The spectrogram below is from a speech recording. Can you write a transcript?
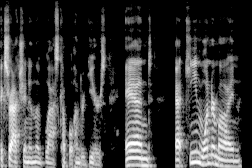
extraction in the last couple hundred years. And at Keane Wonder Mine,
